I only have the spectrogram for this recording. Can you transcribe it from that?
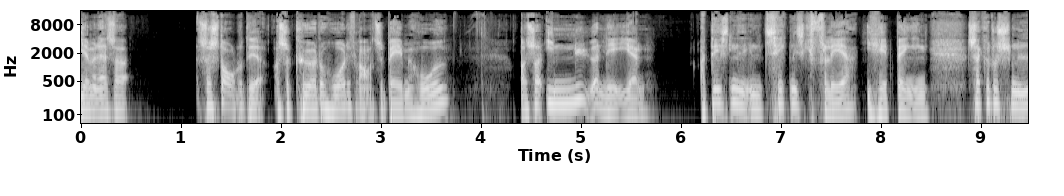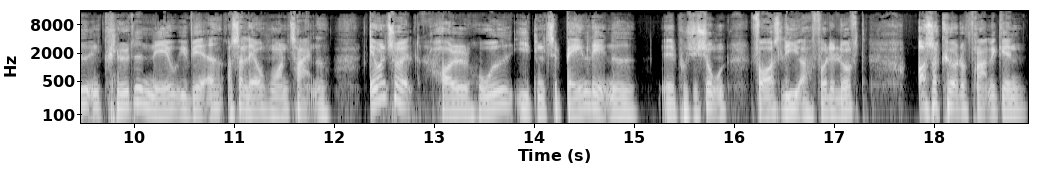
jamen altså, så står du der, og så kører du hurtigt frem og tilbage med hovedet, og så i ny og næ, Jan, og det er sådan en teknisk flair i headbanging, så kan du smide en knyttet næve i vejret, og så lave horntegnet. Eventuelt holde hovedet i den tilbagelænede øh, position, for også lige at få det luft, og så kører du frem igen,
